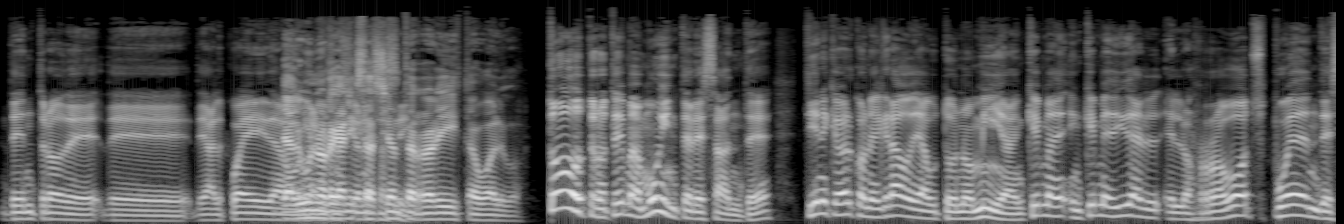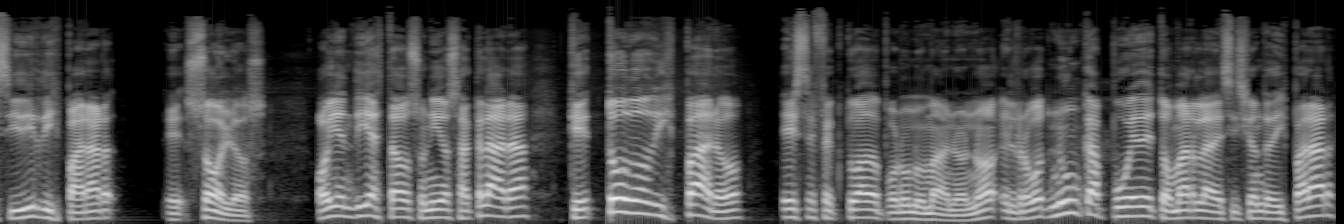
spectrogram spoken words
dentro de, de, de Al-Qaeda. De alguna organización así. terrorista o algo. Todo otro tema muy interesante tiene que ver con el grado de autonomía. ¿En qué, en qué medida el- los robots pueden decidir disparar eh, solos? Hoy en día Estados Unidos aclara que todo disparo es efectuado por un humano, ¿no? El robot nunca puede tomar la decisión de disparar,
